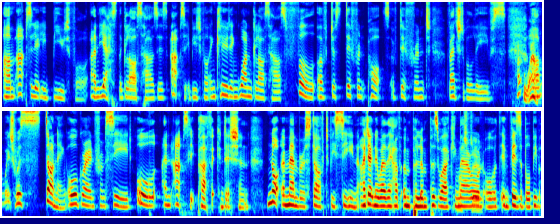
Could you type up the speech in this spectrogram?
Um, absolutely beautiful, and yes, the glass house is absolutely beautiful, including one glass house full of just different pots of different vegetable leaves. Oh, wow. um, which was stunning, all grown from seed, all in absolute perfect condition. Not a member of staff to be seen. I don't know whether they have Oompa Loompas working Must there or, or invisible people.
